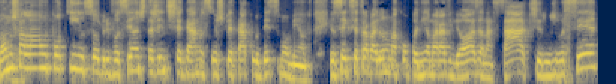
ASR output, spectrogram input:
Vamos falar um pouquinho sobre você antes da gente chegar no seu espetáculo desse momento. Eu sei que você trabalhou numa companhia maravilhosa, na Sátiros. Você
